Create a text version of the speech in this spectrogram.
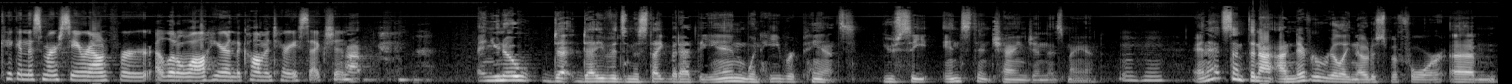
kicking this mercy around for a little while here in the commentary section. I- And you know D- David's mistake, but at the end, when he repents, you see instant change in this man. Mm-hmm. And that's something I, I never really noticed before. Um,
